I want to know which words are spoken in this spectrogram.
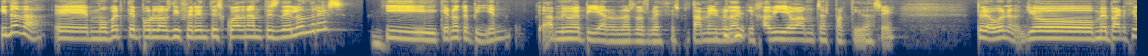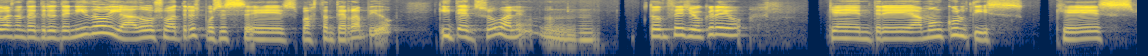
Y nada, eh, moverte por los diferentes cuadrantes de Londres y que no te pillen. A mí me pillaron las dos veces. También es verdad que Javi lleva muchas partidas, ¿eh? Pero bueno, yo me pareció bastante entretenido y a dos o a tres pues es, es bastante rápido y tenso, ¿vale? Entonces yo creo que entre Amon Cultis, que es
